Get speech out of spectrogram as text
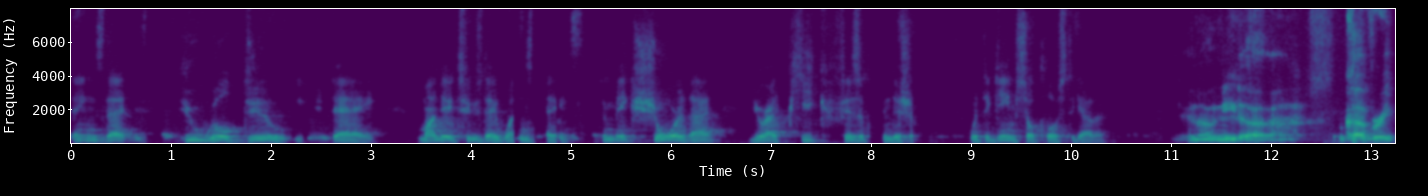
things that you will do each day, Monday, Tuesday, Wednesday, to make sure that you're at peak physical condition with the game so close together? You know, need a uh, recovery,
